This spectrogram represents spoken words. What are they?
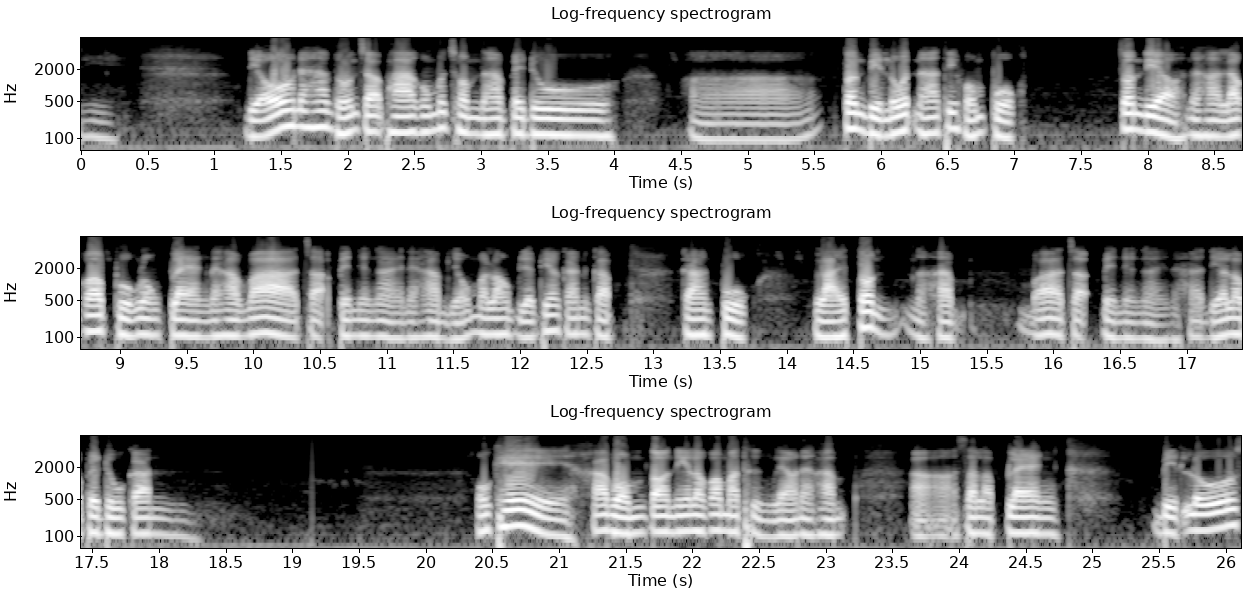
นี่เดี๋ยวนะครับผมจะพาคุณผู้ชมนะครับไปดูต้นบีทรูทนะที่ผมปลูกต้นเดียวนะฮะแล้วก็ปลูกลงแปลงนะครับ ว่าจะเป็นยังไงนะครับ เดี๋ยวมาลองเปรียบเทียบกันกับการปลูกหลายต้นนะครับ ว่าจะเป็นยังไงนะฮะเดี๋ยวเราไปดูกัน โอเคครับผมตอนนี้เราก็มาถึงแล้วนะครับสลับแปลงบิดลูส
